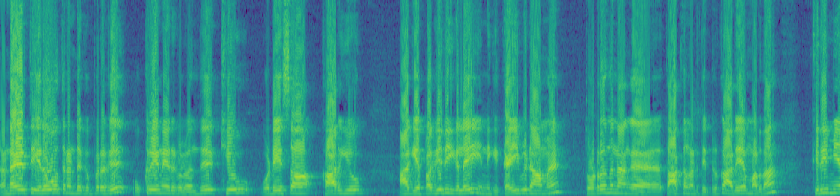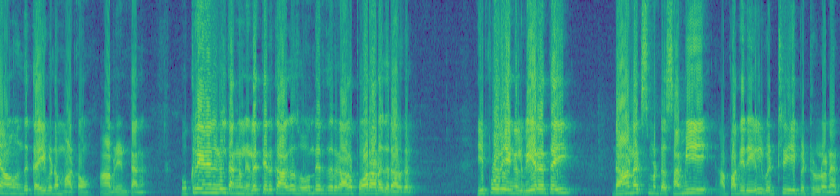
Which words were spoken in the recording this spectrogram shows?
ரெண்டாயிரத்தி இருபத்தி ரெண்டுக்கு பிறகு உக்ரைனியர்கள் வந்து கியூ ஒடிசா கார்கியூ ஆகிய பகுதிகளை இன்றைக்கி கைவிடாமல் தொடர்ந்து நாங்கள் தாக்கல் நடத்திட்டுருக்கோம் அதே மாதிரி தான் கிரிமியாவும் வந்து கைவிட மாட்டோம் அப்படின்ட்டாங்க. உக்ரைனியர்கள் தங்கள் நிலத்திற்காக சுதந்திரத்திற்காக போராடுகிறார்கள். இப்போது எங்கள் வீரத்தை டானக்ஸ் மற்றும் சமி பகுதியில் வெற்றியை பெற்றுள்ளனர்.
